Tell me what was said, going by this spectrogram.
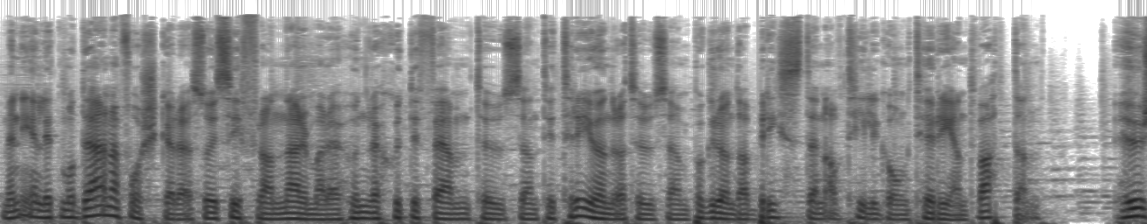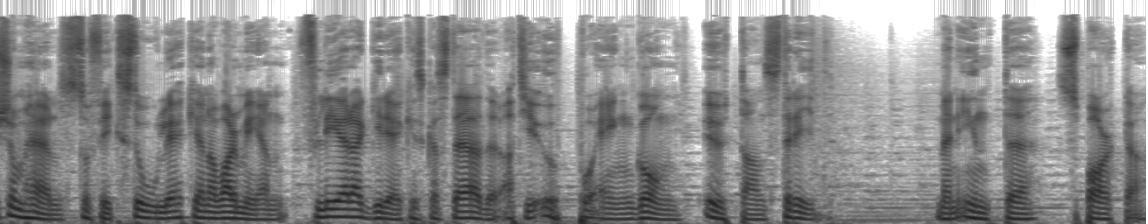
Men enligt moderna forskare så är siffran närmare 175 000 till 300 000 på grund av bristen av tillgång till rent vatten. Hur som helst så fick storleken av armén flera grekiska städer att ge upp på en gång utan strid. Men inte Sparta.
